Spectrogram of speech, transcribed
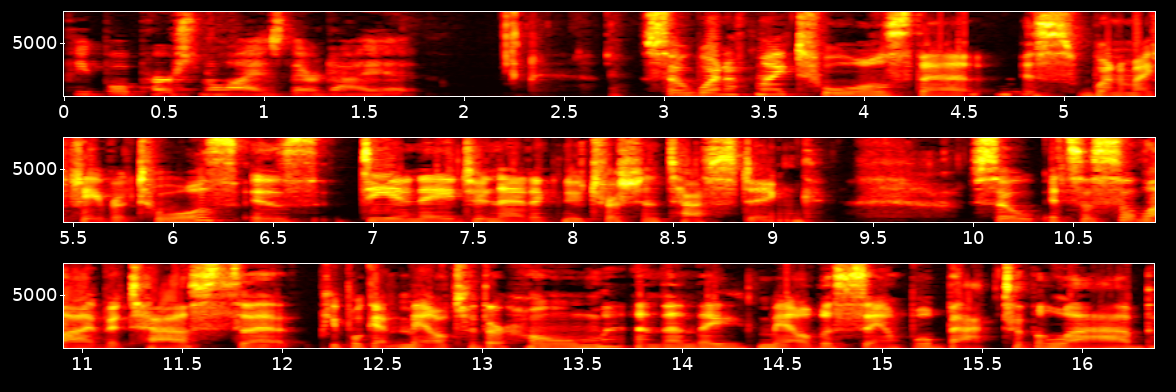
people personalize their diet? So, one of my tools that is one of my favorite tools is DNA genetic nutrition testing. So it's a saliva test that people get mailed to their home and then they mail the sample back to the lab.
